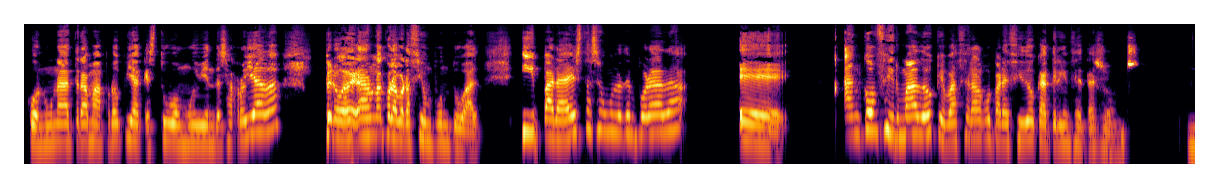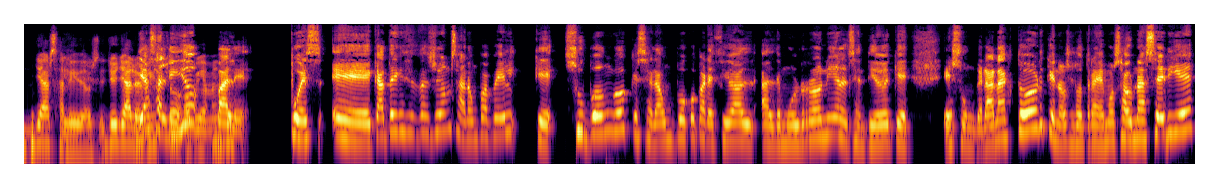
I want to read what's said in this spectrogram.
con una trama propia que estuvo muy bien desarrollada, pero era una colaboración puntual. Y para esta segunda temporada eh, han confirmado que va a hacer algo parecido a Catherine Zeta-Jones. Ya ha salido, yo ya lo he ¿Ya visto, ha salido? obviamente. Vale, pues eh, Catherine Zeta-Jones hará un papel que supongo que será un poco parecido al, al, de Mulroney en el sentido de que es un gran actor, que nos lo traemos a una serie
